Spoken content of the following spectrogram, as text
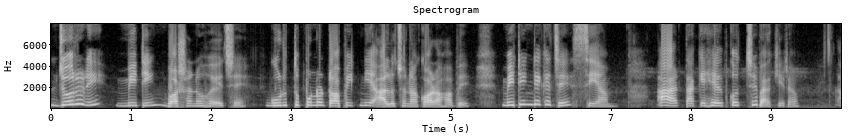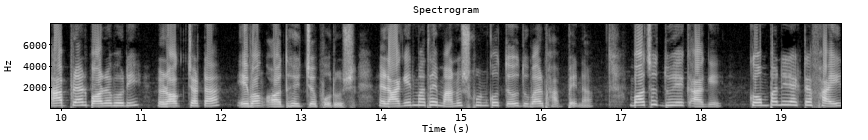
জরুরি মিটিং বসানো হয়েছে। গুরুত্বপূর্ণ টপিক নিয়ে আলোচনা করা হবে। মিটিং ডেকেছে সিয়াম আর তাকে হেল্প করছে বাকিরা। আবরার বরাবরই রকচটা এবং অধৈর্য পুরুষ। রাগের মাথায় মানুষ খুন করতেও দুবার ভাববে না। বছর দুয়েক আগে কোম্পানির একটা ফাইল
